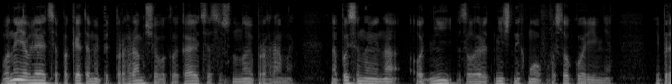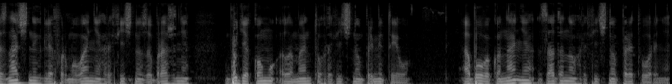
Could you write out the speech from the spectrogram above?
Вони являються пакетами підпрограм, що викликаються з основної програми, написаної на одній з алгоритмічних мов високого рівня і призначених для формування графічного зображення будь-якому елементу графічного примітиву або виконання заданого графічного перетворення.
